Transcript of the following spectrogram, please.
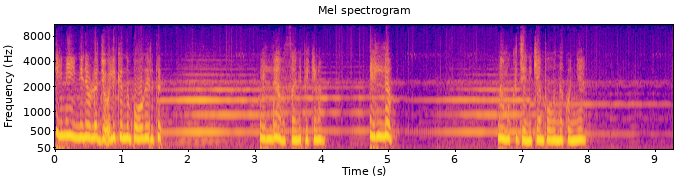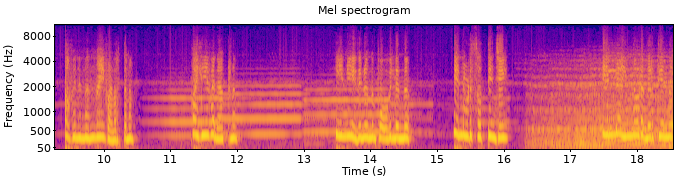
ഇനി ഇങ്ങനെയുള്ള ജോലിക്കൊന്നും പോകരുത്. എല്ലാം അവസാനിപ്പിക്കണം. എല്ലാം. നമുക്ക് ജനിക്കാൻ പോകുന്ന കുഞ്ഞ് അവനെ നന്നായി വളർത്തണം. വലിയവനാക്കണം ഇനി ഇതിനൊന്നും പോവില്ലെന്ന് എന്നോട് സത്യം ചെയ് എല്ലാം ഇന്നോട് നിർത്തിയെന്ന്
